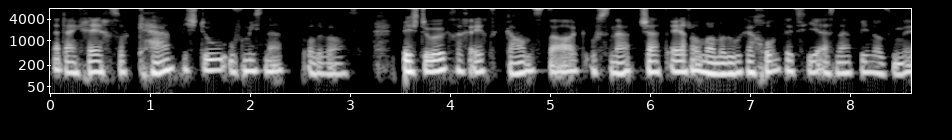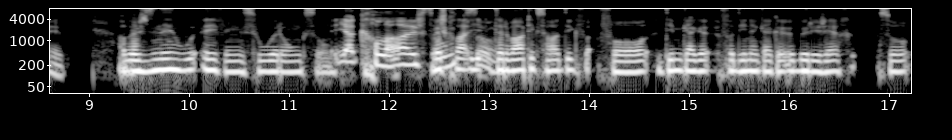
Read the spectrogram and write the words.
Dann denke ich so, campest du auf mein Snap oder was? Bist du wirklich echt den ganzen Tag auf Snapchat erst noch mal schauen, kommt jetzt hier ein Snap rein oder nicht? Aber es ist nicht, ich finde es hure ungesund. Ja klar, ist so Weißt klar, ungesund. die Erwartungshaltung von, deinem Gegen, von deinen Gegenüber ist echt so,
